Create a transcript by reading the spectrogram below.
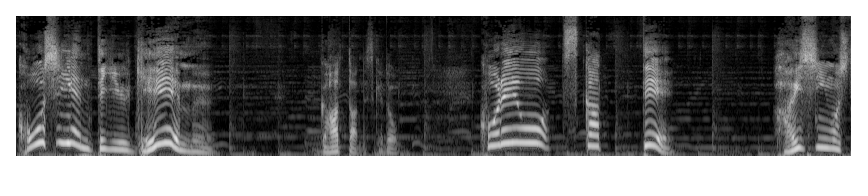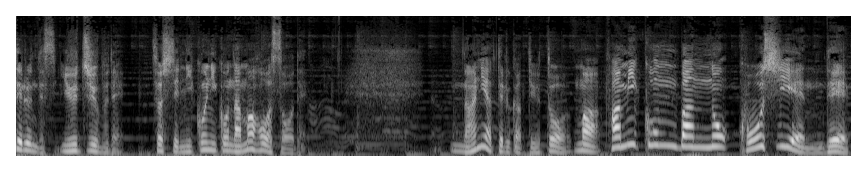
甲子園っていうゲームがあったんですけど、これを使って配信をしてるんです。YouTube で。そしてニコニコ生放送で。何やってるかっていうと、まあ、ファミコン版の甲子園で、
